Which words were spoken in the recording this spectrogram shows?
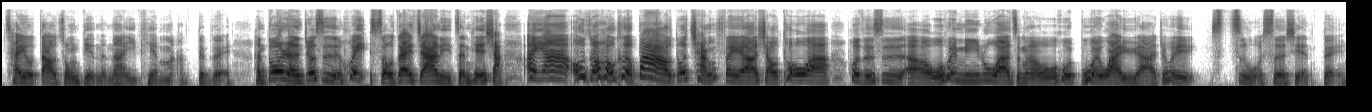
才有到终点的那一天嘛，对不对？很多人就是会守在家里，整天想：哎呀，欧洲好可怕，好多抢匪啊、小偷啊，或者是呃，我会迷路啊，怎么我会不会外语啊，就会自我设限。对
